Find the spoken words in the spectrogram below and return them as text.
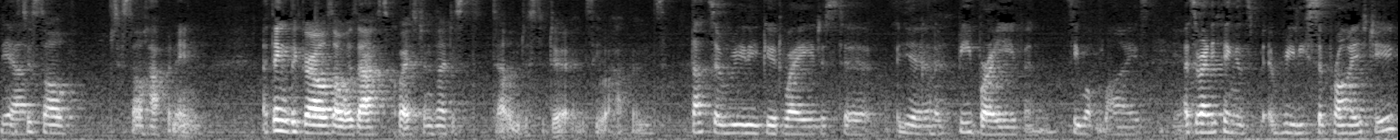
Yeah. It's just all, it's just all happening. I think the girls always ask questions. I just tell them just to do it and see what happens. That's a really good way just to Yeah. kind of be brave and see what flies. Yeah. Is there anything that's really surprised you?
